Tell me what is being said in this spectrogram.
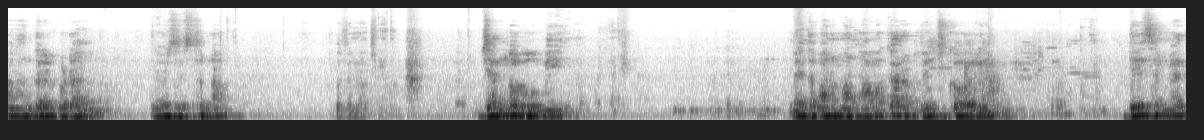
మనందరం కూడా నివసిస్తున్నాం. జన్మభూమి మీద మనం మన మమకారం పెంచుకోవాలి. దేశం మీద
